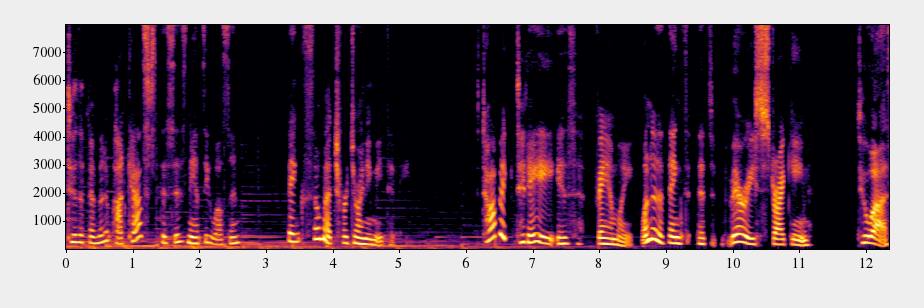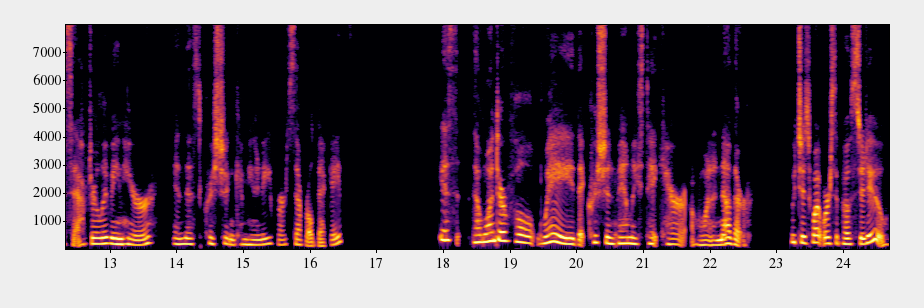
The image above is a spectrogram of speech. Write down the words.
to the Femina Podcast. This is Nancy Wilson. Thanks so much for joining me today. The topic today is family. One of the things that's very striking to us after living here in this Christian community for several decades is the wonderful way that Christian families take care of one another, which is what we're supposed to do.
